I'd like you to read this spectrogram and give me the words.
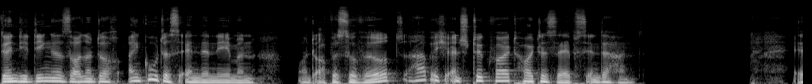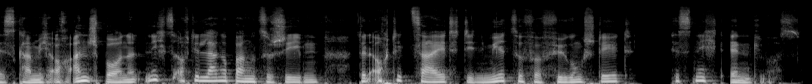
denn die Dinge sollen doch ein gutes Ende nehmen, und ob es so wird, habe ich ein Stück weit heute selbst in der Hand. Es kann mich auch anspornen, nichts auf die lange Bank zu schieben, denn auch die Zeit, die mir zur Verfügung steht, ist nicht endlos.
